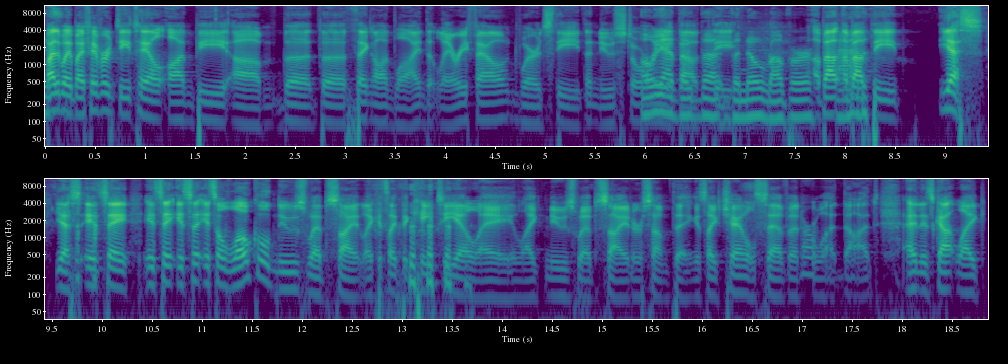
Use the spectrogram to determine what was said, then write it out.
By the way, my favorite detail on the um the the thing online that Larry found, where it's the the news story Oh yeah, the about the, the, the no rubber. about ad. about the yes yes it's a it's a it's a it's a local news website like it's like the KTLA like news website or something. It's like Channel Seven or whatnot, and it's got like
